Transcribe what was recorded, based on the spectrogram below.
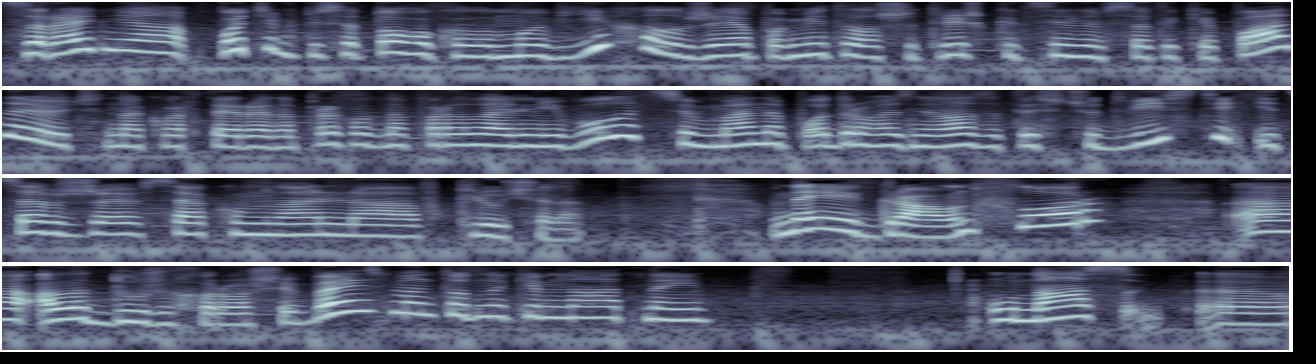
Середня, потім після того, коли ми в'їхали, вже я помітила, що трішки ціни все-таки падають на квартири. Наприклад, на паралельній вулиці в мене подруга зняла за 1200, і це вже вся комунальна включена. В неї ground floor, е, але дуже хороший бейсмент однокімнатний. У нас, е,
